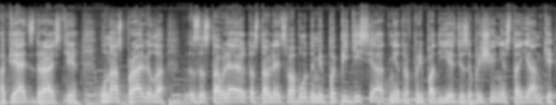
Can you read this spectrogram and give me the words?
Опять здрасте. У нас правила заставляют оставлять свободными по 50 метров при подъезде. Запрещение стоянки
